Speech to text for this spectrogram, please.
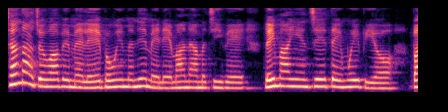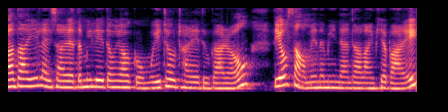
ချမ်းသာကြွယ်ဝပေမဲ့လည်းဘဝင်မမြင့်ပဲနဲ့မာနာမကြီးပဲလိမ္မာရင်ကြီးတိမ်မွေးပြီးတော့ဘာသာရေးလိုက်စားတဲ့သမီးလေး၃ယောက်ကိုမွေးထုတ်ထားတဲ့သူကတော့တရုတ်ဆောင်မင်းသမီးနန္ဒာလိုင်ဖြစ်ပါတယ်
